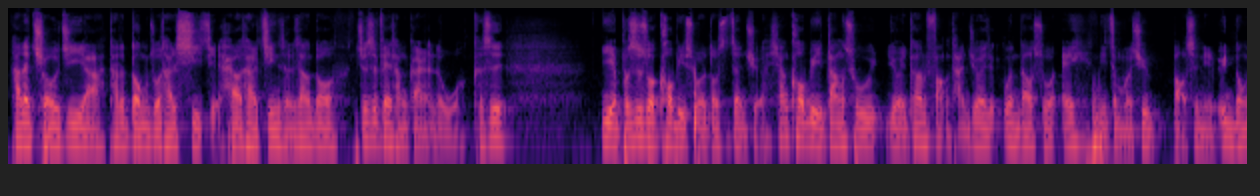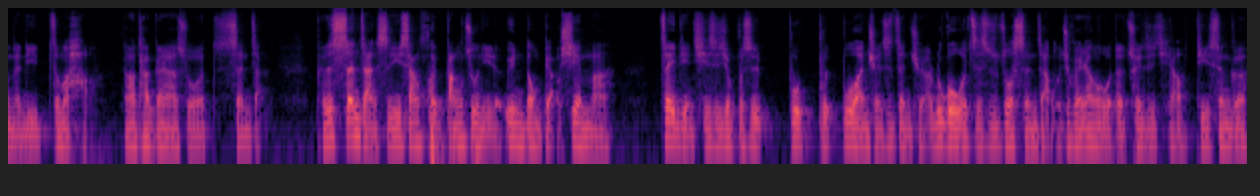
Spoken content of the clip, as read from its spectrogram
他的球技啊，他的动作，他的细节，还有他的精神上都就是非常感染了我。可是也不是说 Kobe 说的都是正确的。像 Kobe 当初有一段访谈就会问到说，哎，你怎么去保持你的运动能力这么好？然后他跟他说伸展，可是伸展实际上会帮助你的运动表现吗？这一点其实就不是。不不不完全是正确啊！如果我只是做伸展，我就可以让我的垂直跳提升个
